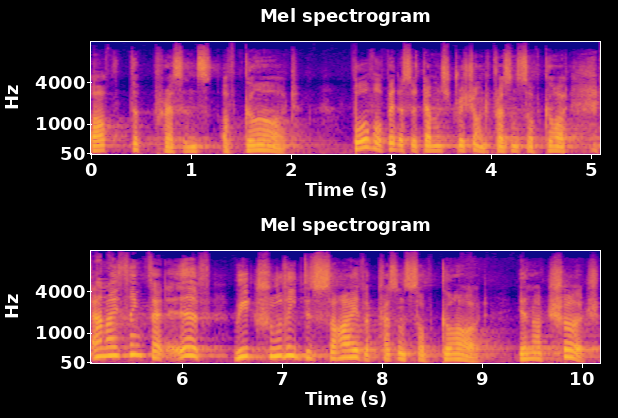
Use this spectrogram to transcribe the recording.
of the presence of God. Both of it is a demonstration of the presence of God. And I think that if we truly desire the presence of God in our church,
